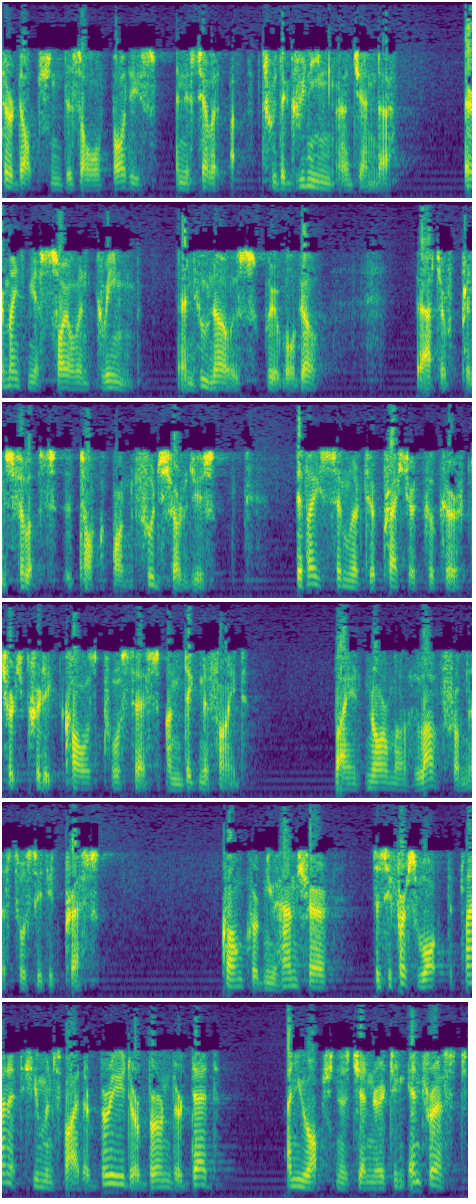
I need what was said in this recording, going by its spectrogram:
third option dissolved bodies, and they sell it through the greening agenda. It reminds me of Soylent Green, and who knows where it will go. After Prince Philip's talk on food shortages, device similar to a pressure cooker, church critic calls process undignified by Norma Love from the Associated Press. Concord, New Hampshire. Since he first walked the planet, humans have either buried or burned or dead. A new option is generating interest,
